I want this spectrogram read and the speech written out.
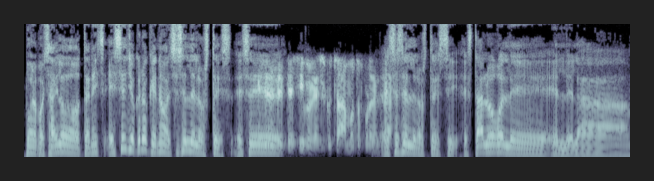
Bueno, pues ahí lo tenéis. Ese yo creo que no, ese es el de los test. Ese, ese es el de test, sí, porque se escuchaban motos por detrás. Ese es el de los test, sí. Está luego el de, el de la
